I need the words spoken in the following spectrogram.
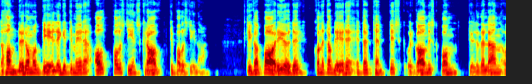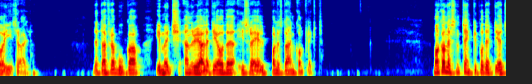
Det handler om å delegitimere alt palestinsk krav til Palestina, slik at bare jøder kan etablere et autentisk, organisk bånd til The Land og Israel. Dette er fra boka Image and Reality of the Israel-Palestine Conflict. Man kan nesten tenke på dette i et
